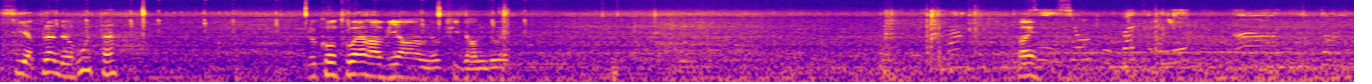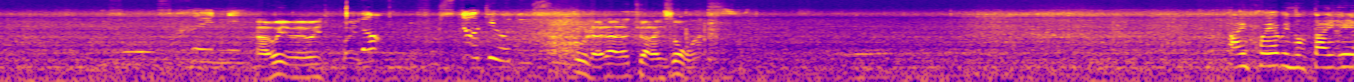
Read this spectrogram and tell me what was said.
ici il y a plein de routes. Hein. Le comptoir à viande au Fidandoué. Oui. C'est ici, on ne peut pas tourner euh, dedans. Il faut freiner. Ah oui, oui, oui. oui. Là, il faut sauter au-dessus. Oh là là, là tu as raison. Hein. Ah, incroyable, ils ont taillé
